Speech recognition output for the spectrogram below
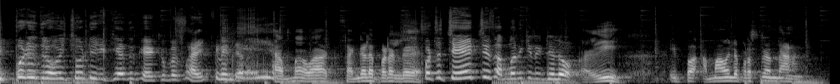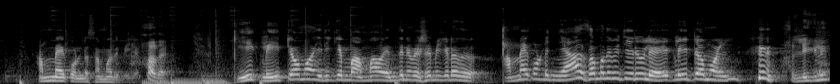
ഇപ്പോഴും ദ്രോഹിച്ചുകൊണ്ടിരിക്കുകയെന്ന് കേൾക്കുമ്പോൾ സഹിക്കണില്ല. അമ്മ വാ സങ്കടപ്പെടല്ലേ? പക്ഷെ ചേച്ചി സമ്മതിക്കണില്ലല്ലോ. ഈ ഇപ്പൊ അമ്മാവിന്റെ പ്രശ്നം എന്താണ്? അമ്മയെ കൊണ്ട് സമ്മതിപ്പിക്കും. അതെ. ഈ ക്ലീറ്റോമോ ഇരിക്കുമ്പോൾ അമ്മാവ് എന്തിനു വിഷമിക്കണത്? അമ്മയെ കൊണ്ട് ഞാൻ സമ്മതിപ്പിച്ച് തരൂലേ ഈ ക്ലീറ്റോമോയി? അല്ലെങ്കിലും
